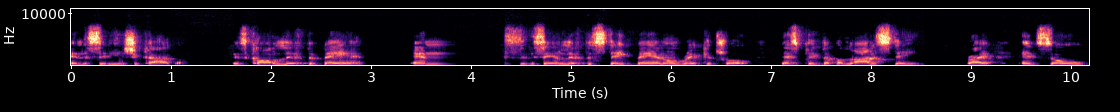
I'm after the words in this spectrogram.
in the city of Chicago. It's called Lift the Ban. And saying lift the state ban on rent control. That's picked up a lot of steam right? And so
